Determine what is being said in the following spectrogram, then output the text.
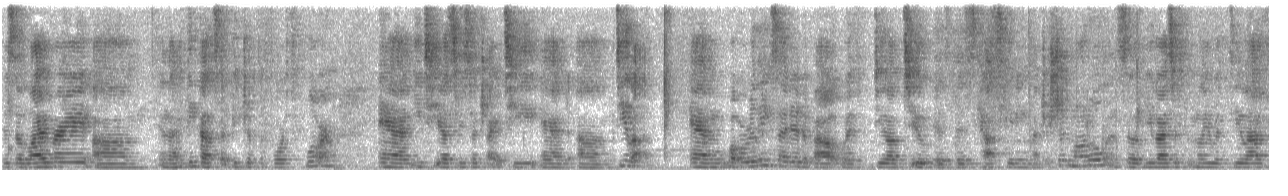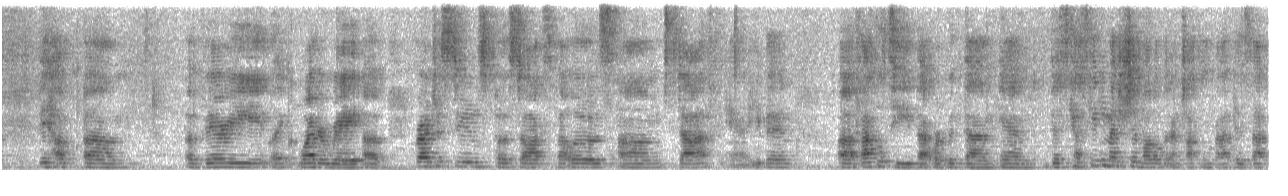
there's the library, um, and I think that's a picture of the fourth floor and ETS Research IT, and um, DLab. And what we're really excited about with DLab 2 is this cascading mentorship model. And so if you guys are familiar with DLab, they have um, a very like wide array of graduate students, postdocs, fellows, um, staff, and even uh, faculty that work with them. And this cascading mentorship model that I'm talking about is that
